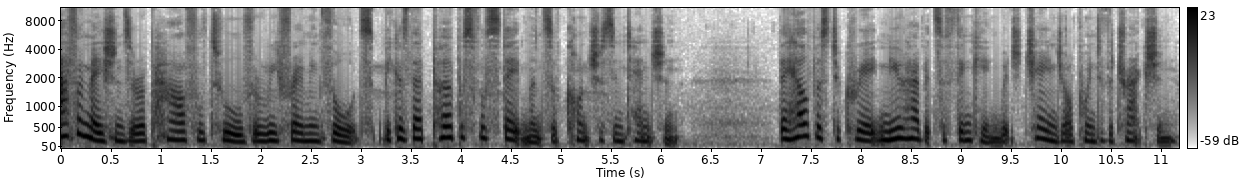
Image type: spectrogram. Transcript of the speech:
Affirmations are a powerful tool for reframing thoughts because they're purposeful statements of conscious intention. They help us to create new habits of thinking which change our point of attraction.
